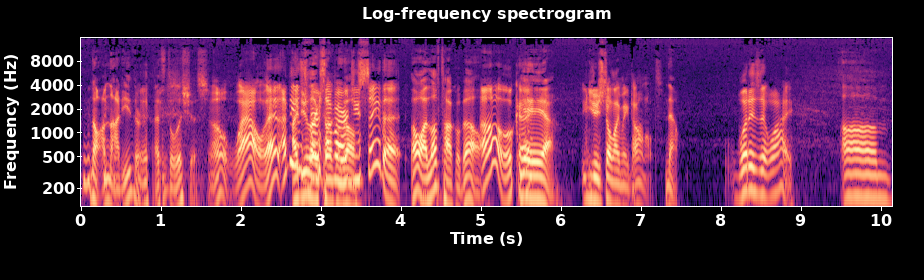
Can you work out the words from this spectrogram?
no, I'm not either. That's delicious. Oh wow! That, I think I it's do the like first time Taco I heard Bell. you say that. Oh, I love Taco Bell. Oh, okay. Yeah, yeah, You just don't like McDonald's. yeah. What is it? Why? Um,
